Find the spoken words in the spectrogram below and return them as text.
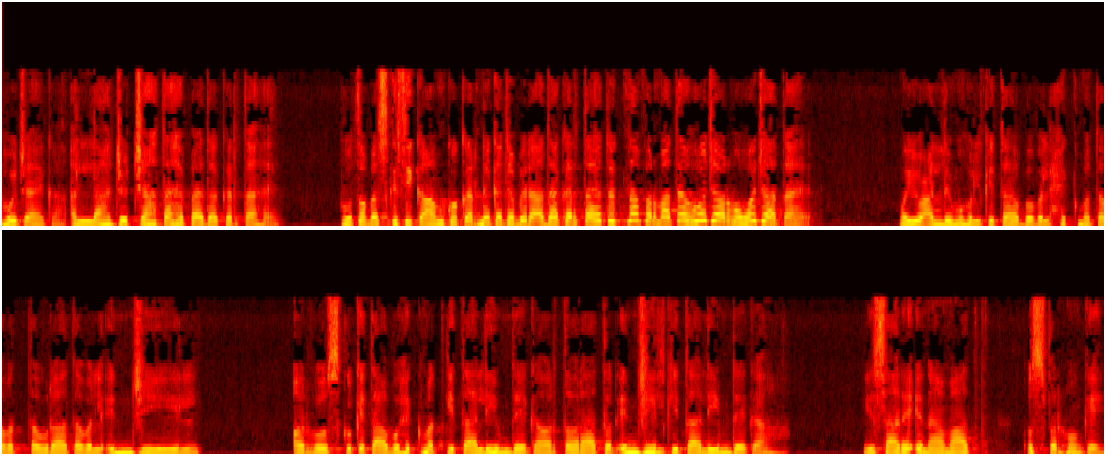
ہو جائے گا۔ اللہ جو چاہتا ہے پیدا کرتا ہے۔ وہ تو بس کسی کام کو کرنے کا جب ارادہ کرتا ہے تو اتنا فرماتا ہے، ہو جا اور وہ ہو جاتا ہے۔ وہ المحل کتاب اول حکمت اول انجیل اور وہ اس کو کتاب و حکمت کی تعلیم دے گا اور تورات اور انجیل کی تعلیم دے گا۔ یہ سارے انعامات اس پر ہوں گے۔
